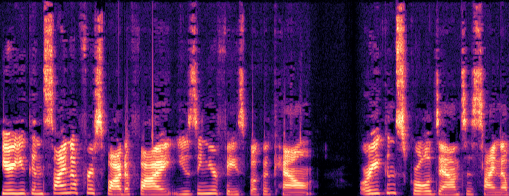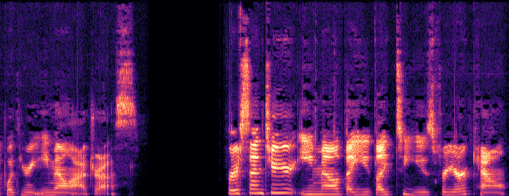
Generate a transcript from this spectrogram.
Here you can sign up for Spotify using your Facebook account, or you can scroll down to sign up with your email address. First enter your email that you'd like to use for your account,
